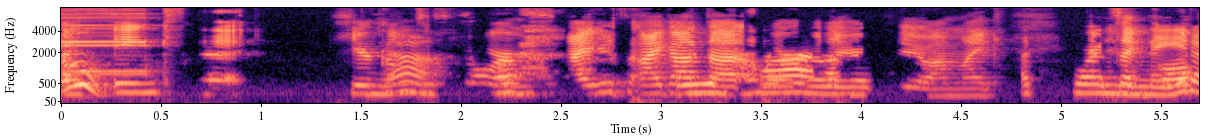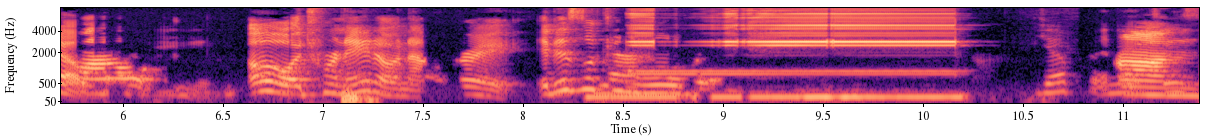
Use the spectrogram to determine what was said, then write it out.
Oh. I think that here comes yeah. a storm. I just I got that earlier too. I'm like a tornado. Like, oh, oh, a tornado now. Great. It is looking yeah. a little bit. Yep. um,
